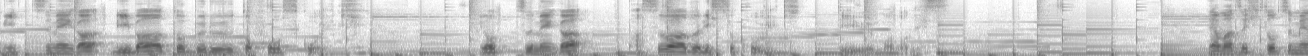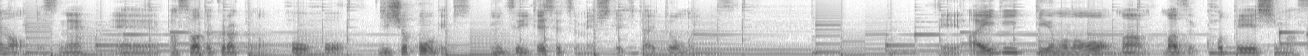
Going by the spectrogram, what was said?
3つ目がリバートブルートフォース攻撃。4つ目がパスワードリスト攻撃っていうものです。ではまず1つ目のですね、えー、パスワードクラックの方法自所攻撃について説明していきたいと思います。え ID っていうものを、まあ、まず固定します。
